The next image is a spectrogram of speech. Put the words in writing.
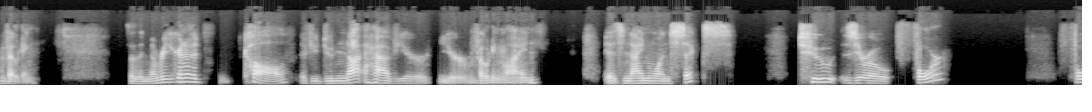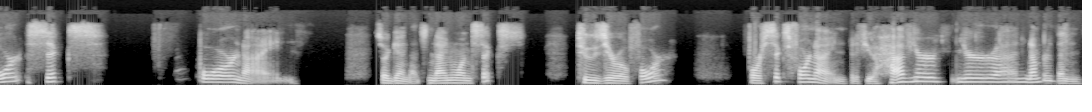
voting. So the number you're going to call if you do not have your your voting line is 916 204 4649. So again, that's 916 204 4649. But if you have your your uh, number, then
